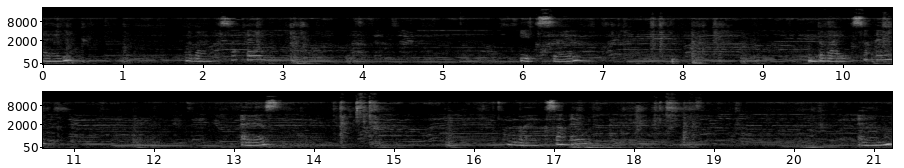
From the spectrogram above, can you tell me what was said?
L. 2XL. XL. 2XL. S. 2XL. M.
